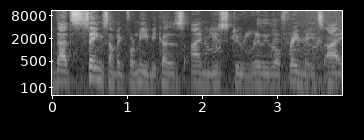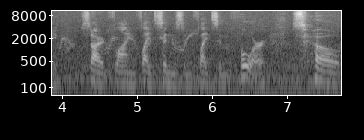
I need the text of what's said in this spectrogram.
that's saying something for me because I'm used to really low frame rates. I started flying Flight Sims in Flight Sim 4, so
